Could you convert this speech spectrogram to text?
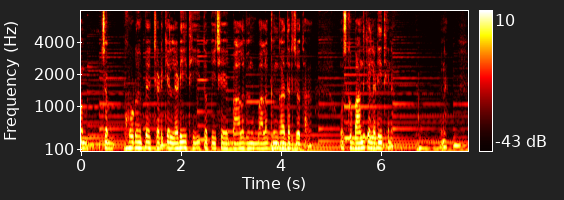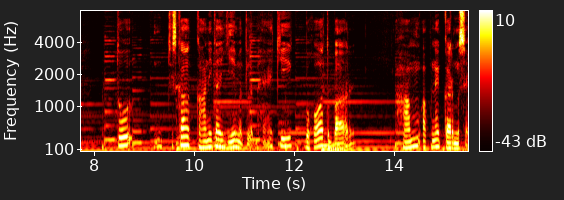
अब जब घोड़ों पे चढ़ के लड़ी थी तो पीछे बाल गंग, बालक गंगाधर जो था उसको बाँध के लड़ी थी ना है ना? तो जिसका कहानी का ये मतलब है कि बहुत बार हम अपने कर्म से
